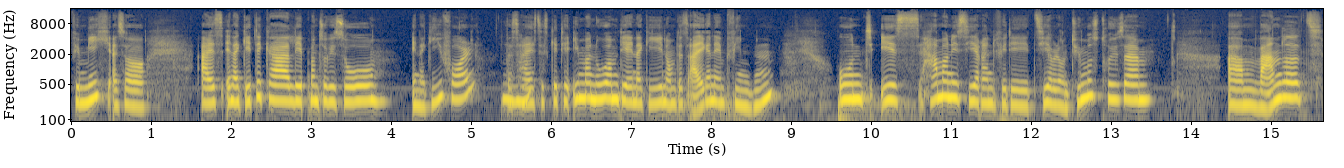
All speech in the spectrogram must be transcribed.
für mich. Also als Energetiker lebt man sowieso energievoll. Das mhm. heißt, es geht hier immer nur um die Energien, um das eigene Empfinden und ist harmonisierend für die Zirkel- und Thymusdrüse, ähm, wandelt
